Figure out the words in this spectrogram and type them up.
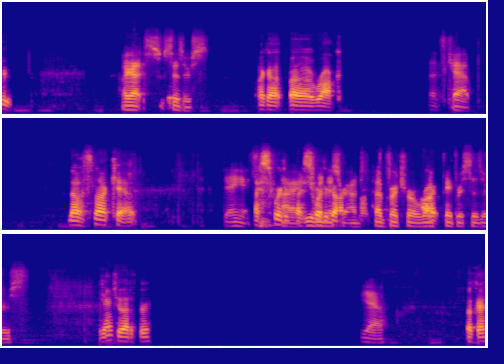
shoot. I got scissors. I got uh rock. That's cap. No, it's not cap. Dang it! I swear to- All I swear to this God. round. A virtual rock right. paper scissors. Yeah, two out of three. Yeah. Okay.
